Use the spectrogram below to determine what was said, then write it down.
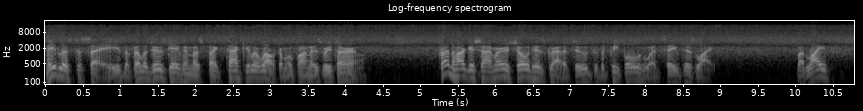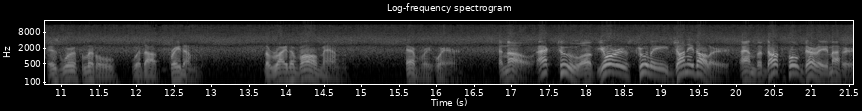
Needless to say, the villagers gave him a spectacular welcome upon his return. Fred Hargesheimer showed his gratitude to the people who had saved his life. But life is worth little without freedom, the right of all men, everywhere. And now, Act two of yours truly, Johnny Dollar, and the doubtful dairy matter.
